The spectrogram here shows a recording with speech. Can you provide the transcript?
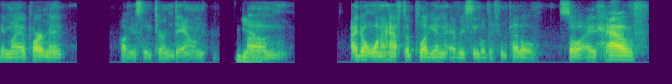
in my apartment, obviously turned down. yeah. Um, I don't want to have to plug in every single different pedal. So I have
